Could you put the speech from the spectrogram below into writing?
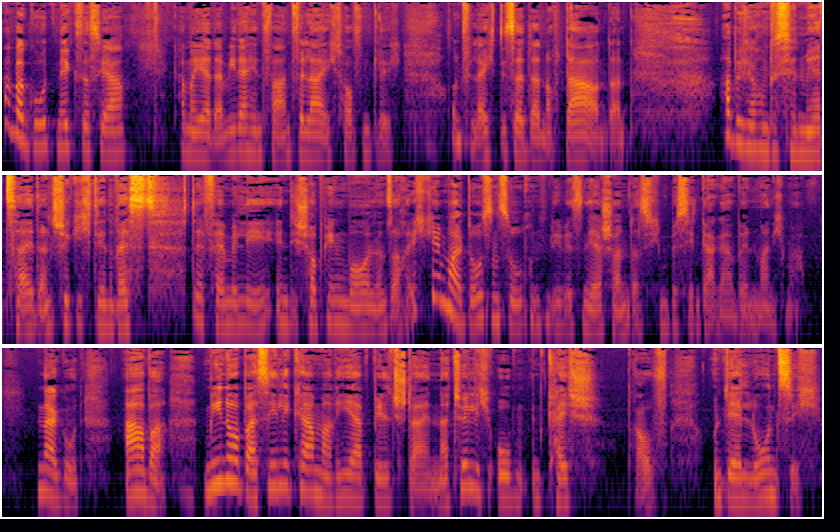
aber gut, nächstes Jahr kann man ja da wieder hinfahren, vielleicht, hoffentlich. Und vielleicht ist er dann noch da und dann habe ich auch ein bisschen mehr Zeit. Dann schicke ich den Rest der Family in die Shopping Mall und sage, ich gehe mal Dosen suchen. Die wissen ja schon, dass ich ein bisschen gaga bin manchmal. Na gut. Aber Minor Basilica Maria Bildstein, natürlich oben in Cache drauf. Und der lohnt sich.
